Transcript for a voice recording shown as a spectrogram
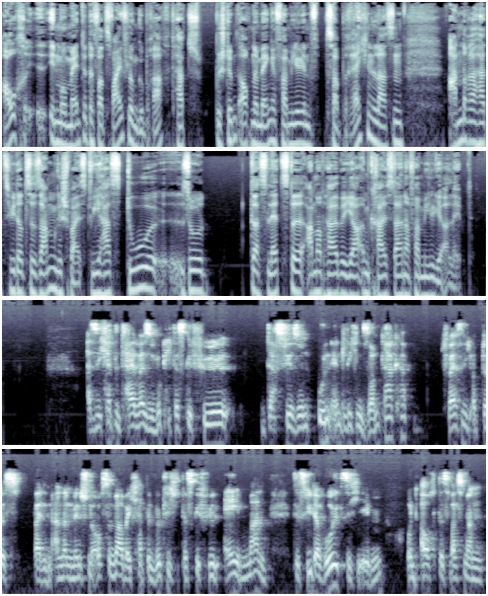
auch in Momente der Verzweiflung gebracht, hat bestimmt auch eine Menge Familien zerbrechen lassen. Andere hat es wieder zusammengeschweißt. Wie hast du so das letzte anderthalbe Jahr im Kreis deiner Familie erlebt? Also ich hatte teilweise wirklich das Gefühl, dass wir so einen unendlichen Sonntag hatten. Ich weiß nicht, ob das bei den anderen Menschen auch so war, aber ich hatte wirklich das Gefühl, ey Mann, das wiederholt sich eben. Und auch das, was man,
